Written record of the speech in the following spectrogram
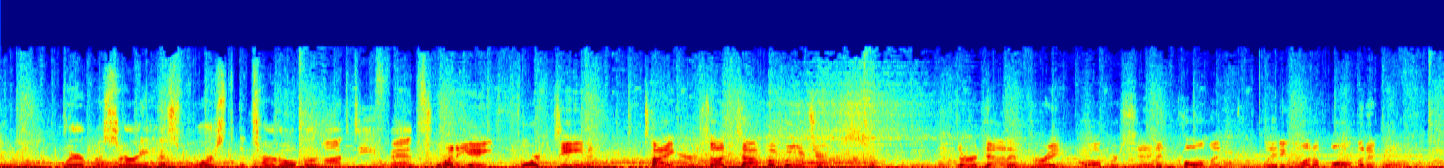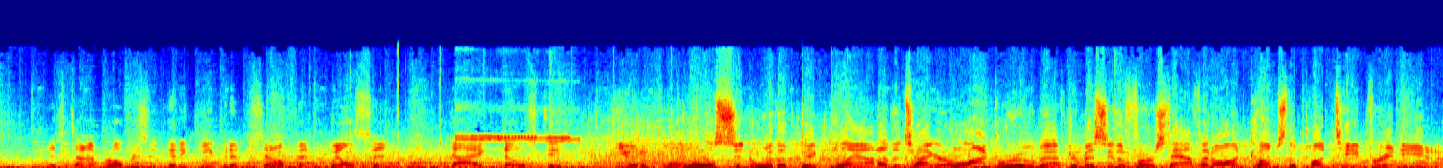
where Missouri has forced a turnover on defense. 28 14. Tigers on top of Hoosiers. Third down and three. Roberson and Coleman completing one a moment ago. This time Roberson going to keep it himself, and Wilson diagnosed it beautifully. Wilson with a big play out of the Tiger locker room after missing the first half, and on comes the punt team for Indiana.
